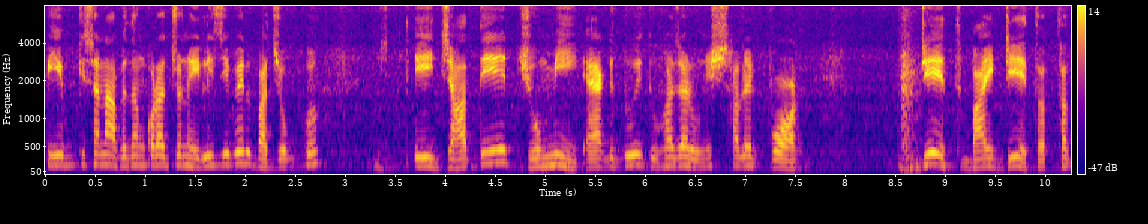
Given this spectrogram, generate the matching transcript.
পিএম কিষাণে আবেদন করার জন্য এলিজিবেল বা যোগ্য? এই যাদের জমি এক দুই দু সালের পর ডেথ বাই ডেথ অর্থাৎ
